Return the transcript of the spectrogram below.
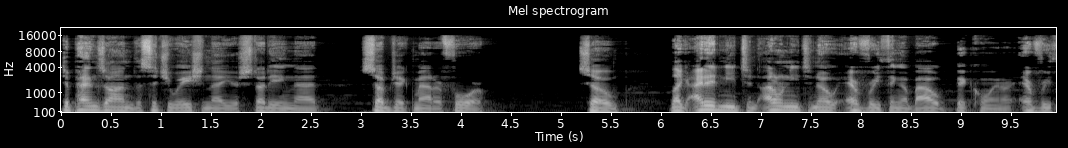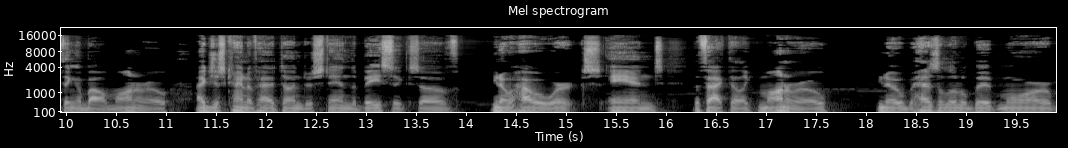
depends on the situation that you're studying that subject matter for. So, like, I didn't need to, I don't need to know everything about Bitcoin or everything about Monero. I just kind of had to understand the basics of, you know, how it works and the fact that, like, Monero, you know, has a little bit more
